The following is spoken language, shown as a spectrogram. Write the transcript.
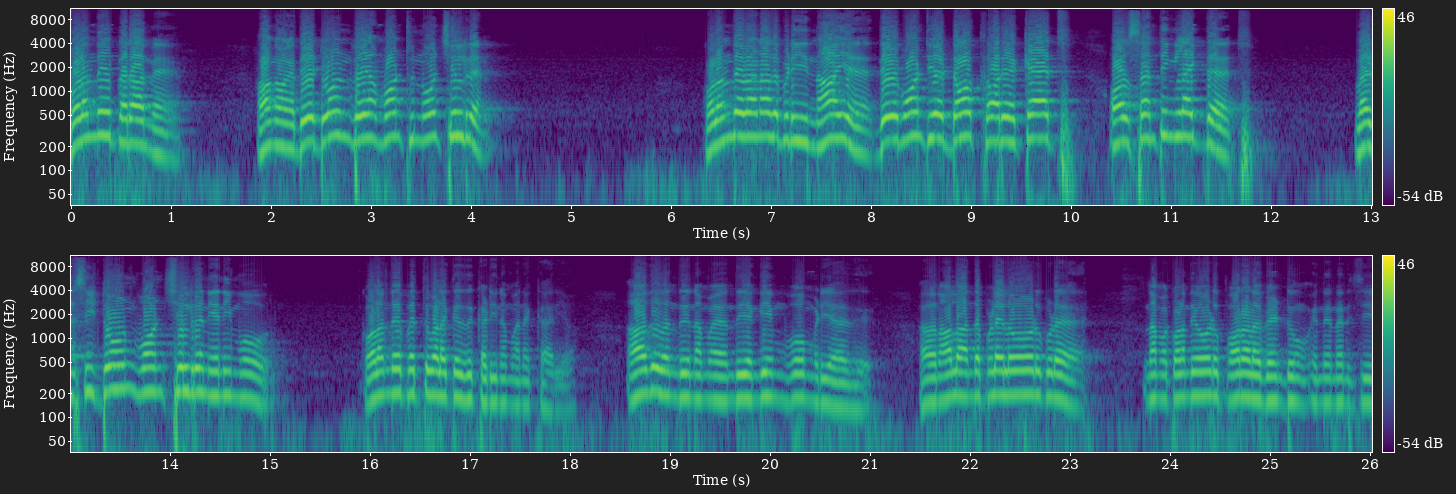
குழந்தையை பெறாம அவங்க they don't want to know children குழந்தை வேணாதபடி நாய they want a dog or a cat or something like that but she don't want children anymore குழந்தை பெற்று வளர்க்கறது கடினமான காரியம். அது வந்து நம்ம வந்து எங்கேயும் போக முடியாது. அதனால அந்த பிள்ளைகளோடு கூட நம்ம குழந்தையோடு போராட வேண்டும் என்று நினைச்சு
